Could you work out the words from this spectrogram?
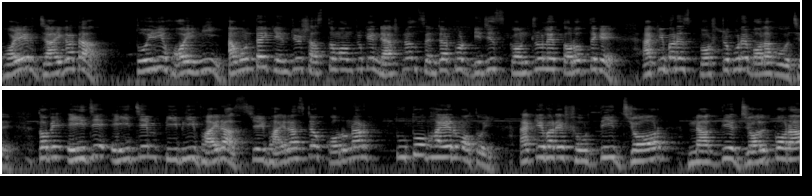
ভয়ের জায়গাটা তৈরি হয়নি। এমনটাই কেন্দ্রীয় স্বাস্থ্য মন্ত্রকের ন্যাশনাল সেন্টার ফর ডিজিজ কন্ট্রোলের তরফ থেকে একেবারে স্পষ্ট করে বলা হয়েছে। তবে এই যে এইচ এম পিভি ভাইরাস, সেই ভাইরাসটাও করোনার তুতো ভাইয়ের মতোই। একেবারে সর্দি, জ্বর, নাক দিয়ে জল পড়া,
